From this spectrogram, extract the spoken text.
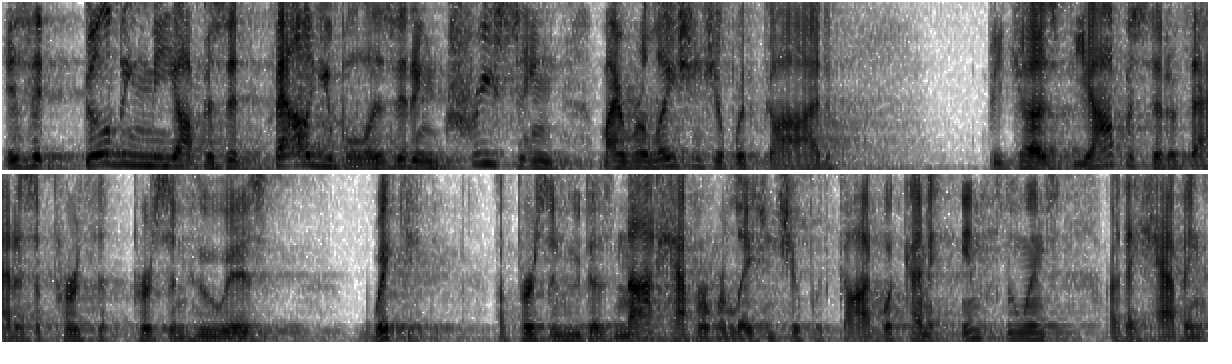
Is it building me up? Is it valuable? Is it increasing my relationship with God? Because the opposite of that is a per- person who is wicked, a person who does not have a relationship with God. What kind of influence are they having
